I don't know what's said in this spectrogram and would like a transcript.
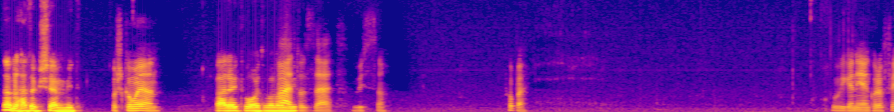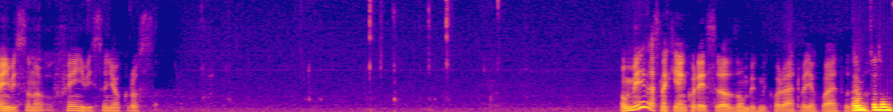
Nem látok semmit. Most komolyan? Várj, itt volt valami. Változz át, vissza. Hoppá. Hú, igen, ilyenkor a fényviszonyok, fényviszonyok rossz. Amúgy miért vesznek ilyenkor észre a zombik, mikor át vagyok változva? Nem tudom.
